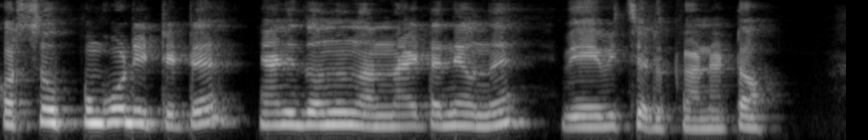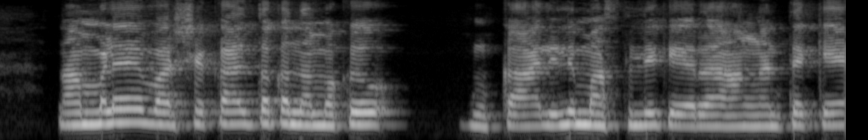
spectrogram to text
കുറച്ച് ഉപ്പും കൂടി ഇട്ടിട്ട് ഞാൻ ഇതൊന്ന് നന്നായിട്ട് തന്നെ ഒന്ന് വേവിച്ചെടുക്കുകയാണ് കേട്ടോ. നമ്മൾ വർഷക്കാലത്തൊക്കെ നമുക്ക് കാലിൽ മസിൽ കയറുക അങ്ങനത്തെയൊക്കെ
